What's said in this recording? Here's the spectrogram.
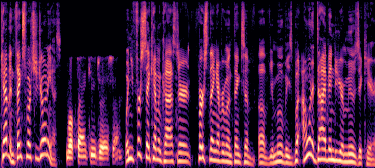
Kevin, thanks so much for joining us. Well, thank you, Jason. When you first say Kevin Costner, first thing everyone thinks of of your movies, but I want to dive into your music here.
